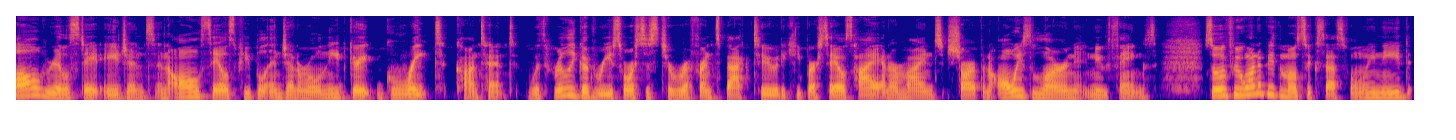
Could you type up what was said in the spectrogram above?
All real estate agents and all salespeople in general need great, great content with really good resources to reference back to to keep our sales high and our minds sharp and always learn new things. So, if we want to be the most successful, we need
